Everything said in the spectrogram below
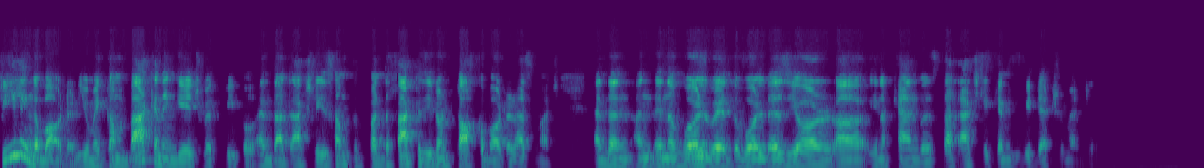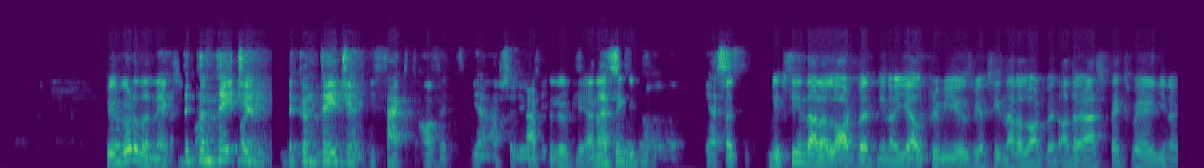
feeling about it. You may come back and engage with people, and that actually is something. But the fact is, you don't talk about it as much. And then, and in a world where the world is your, uh, you know, canvas, that actually can be detrimental. We can go to the next. The one, contagion, but, the contagion effect of it. Yeah, absolutely. Absolutely, and That's I think Yes. Uh, we've seen that a lot with you know Yelp reviews. We have seen that a lot with other aspects where you know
